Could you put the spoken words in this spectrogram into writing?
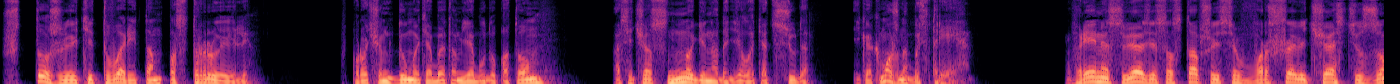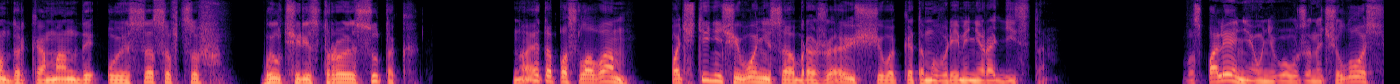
Что же эти твари там построили? Впрочем, думать об этом я буду потом, а сейчас ноги надо делать отсюда, и как можно быстрее. Время связи с оставшейся в Варшаве частью зондеркоманды УССовцев был через трое суток. Но это, по словам, почти ничего не соображающего к этому времени радиста. Воспаление у него уже началось,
